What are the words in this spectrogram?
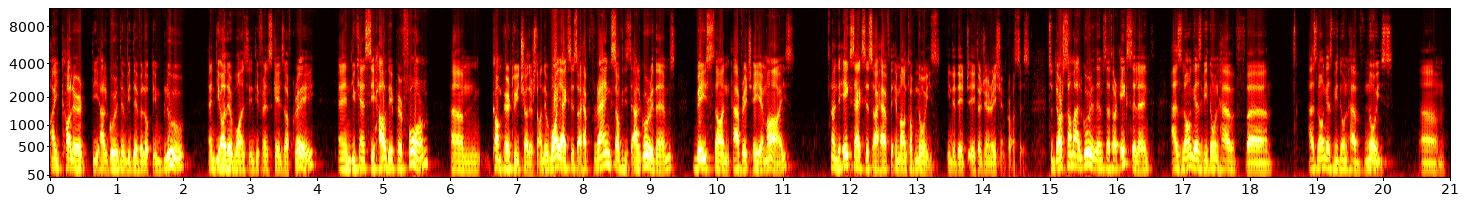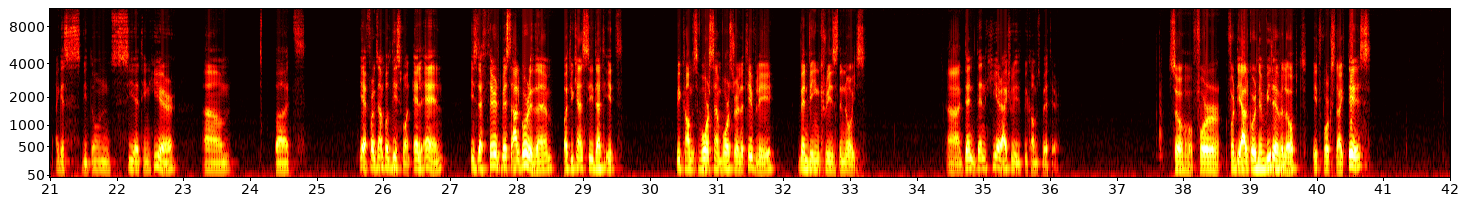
I colored the algorithm we developed in blue and the other ones in different scales of gray. And you can see how they perform um, compared to each other. So on the y-axis, I have ranks of these algorithms based on average AMIs. On the x-axis, I have the amount of noise in the data generation process. So there are some algorithms that are excellent as long as we don't have, uh, as long as we don't have noise. Um, I guess we don't see it in here, um, but yeah, for example, this one, LN, is the third best algorithm, but you can see that it becomes worse and worse relatively when we increase the noise. Uh, then, then here actually it becomes better. So for, for the algorithm we developed, it works like this.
